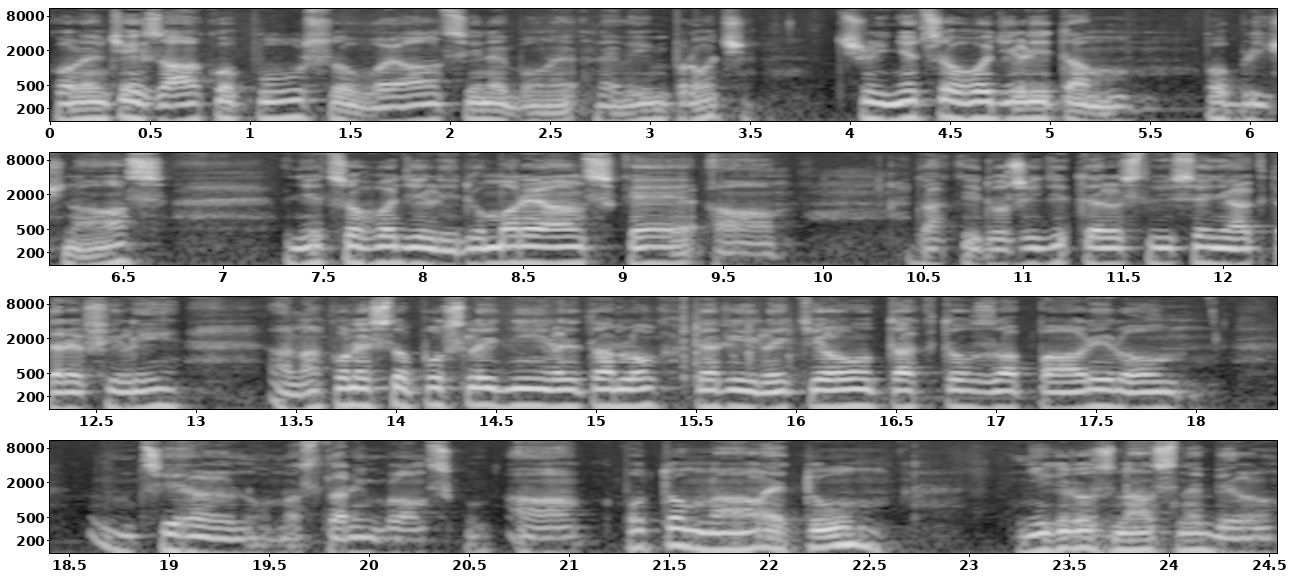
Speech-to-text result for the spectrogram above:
kolem těch zákopů jsou vojáci, nebo ne, nevím proč. Čili něco hodili tam poblíž nás, něco hodili do Mariánské a taky do ředitelství se nějak trefili. A nakonec to poslední letadlo, které letělo, tak to zapálilo cihelnu na Starém Blansku. A po tom náletu nikdo z nás nebyl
